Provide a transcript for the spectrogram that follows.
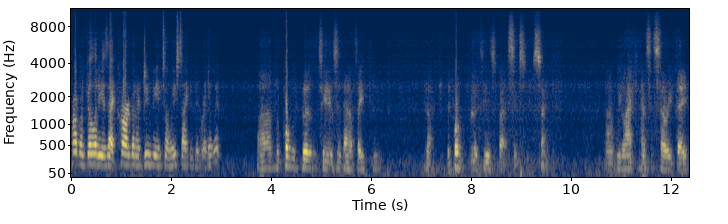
probability is that car going to do me until at least I can get rid of it? Um, the probability is about 80, the probability is about 60%. Uh, we lack necessary data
